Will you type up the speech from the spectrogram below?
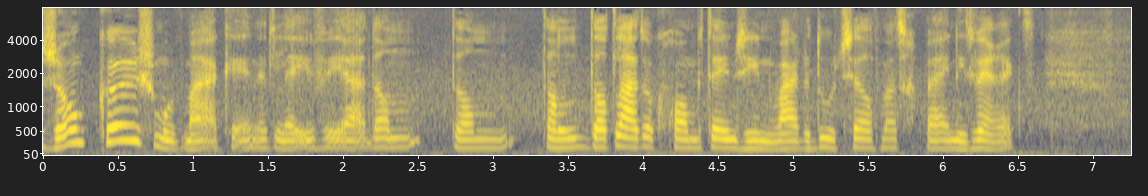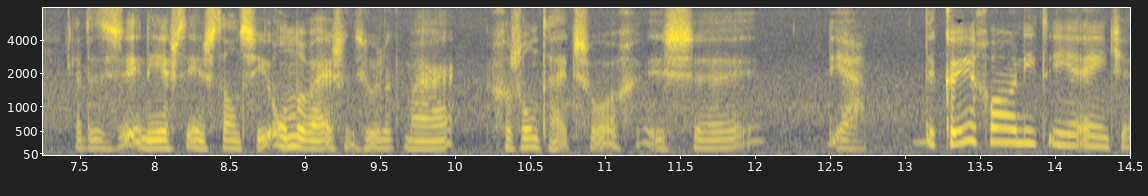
zo'n keuze moet maken in het leven, ja, dan, dan, dan dat laat ook gewoon meteen zien waar de doe-het-zelf-maatschappij niet werkt. Ja, dat is in eerste instantie onderwijs natuurlijk, maar gezondheidszorg is, uh, ja, dat kun je gewoon niet in je eentje.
